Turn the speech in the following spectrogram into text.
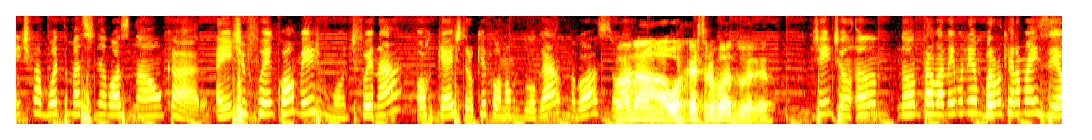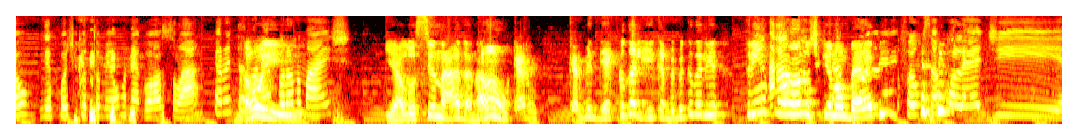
A gente não aguenta mais esse negócio, não, cara. A gente foi em qual mesmo? A gente foi na orquestra, o que, que é o nome do lugar? O negócio? Lá na Orquestra Voadora. Gente, eu, eu não tava nem me lembrando que era mais eu. Depois que eu tomei um negócio lá, eu nem tava Não, e- lembrando mais. E alucinada. Não, quero, quero beber aquilo dali, quero beber aquilo dali. 30 Ah, anos que não bebe. Foi um sacolé de.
